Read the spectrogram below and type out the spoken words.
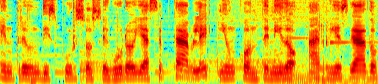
entre un discurso seguro y aceptable y un contenido arriesgado.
